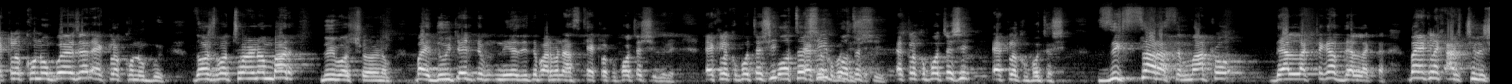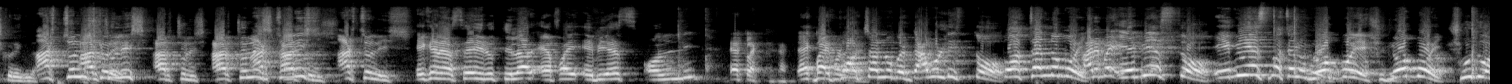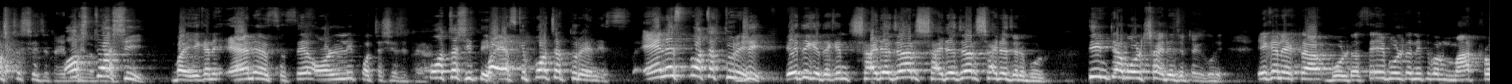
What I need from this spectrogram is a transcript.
এক লক্ষ নব্বই হাজার এক লক্ষ নব্বই। দশ বছরের নাম্বার দুই বছরের নাম ভাই দুইটাই নিয়ে দিতে পারবেন আজকে এক লক্ষ পঁচাশি করে। এক লক্ষ পঁচাশি পঁচাশি, পঁচাশি। এক লক্ষ পঁচাশি এক লক্ষ পঁচাশি। জিক্সার আছে মাত্র দেড় লাখ টাকা দেড় লাখ টাকা। বা এক লাখ আটচল্লিশ করে এগুলো। আটচল্লিশ আটচল্লিশ আটচল্লিশ আটচল্লিশ আটচল্লিশ এখানে আছে ইরুতিলার এফআই এবিএস অনলি এক লাখ টাকা। এক ভাই পঁচানব্বই ডাবল ডিস তো। পঁচানব্বই? আরে ভাই এবিএস তো। এবিএস পঁচানব্বই? নব্বই শুধু। নব্বই? শুধু অষ্টাশি হাজার টাকা। অষ্টআশি? ভাই এখানে এনএস আছে অনলি পঁচাশি হাজার টাকা। পঁচাশিতে? ভাই আজকে পঁচাত্তর এনএস। এনএস পঁচাত্তরে? জি এদিকে দেখেন ষাট হাজার ষাট হাজার ষাট হাজার বোল্ট তিনটা বোল্ট ষাট হাজার টাকা করে। এখানে একটা বোল্ট আছে এই বোল্টটা নিতে পারেন মাত্র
